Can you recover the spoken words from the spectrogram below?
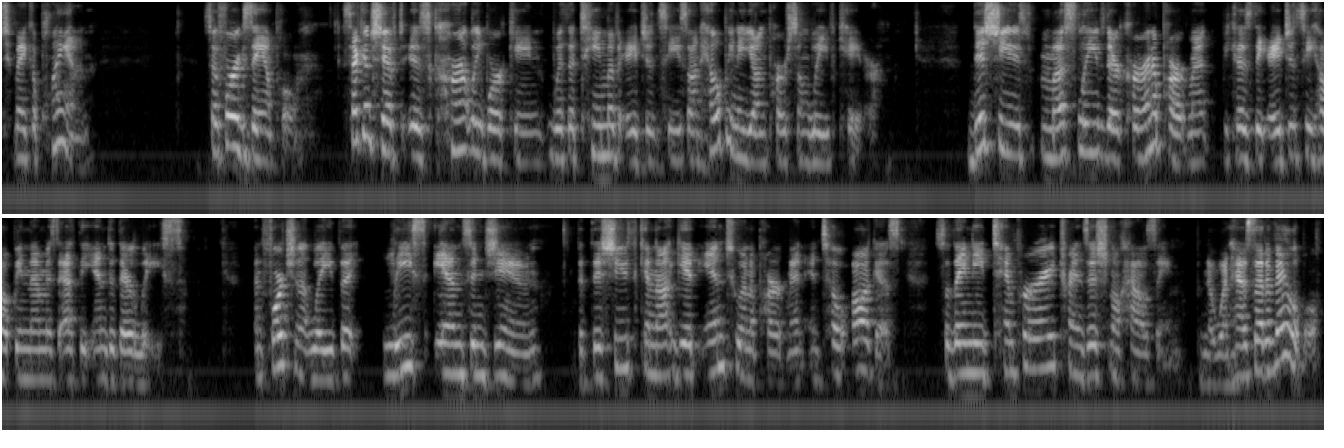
to make a plan. So, for example, Second Shift is currently working with a team of agencies on helping a young person leave care. This youth must leave their current apartment because the agency helping them is at the end of their lease. Unfortunately, the lease ends in June, but this youth cannot get into an apartment until August, so they need temporary transitional housing. No one has that available.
